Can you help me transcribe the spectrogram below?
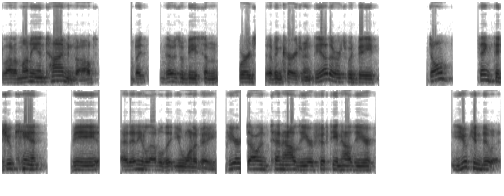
A lot of money and time involved, but those would be some words of encouragement. The others would be don't think that you can't be at any level that you want to be. If you're selling 10 houses a year, 15 houses a year, you can do it.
